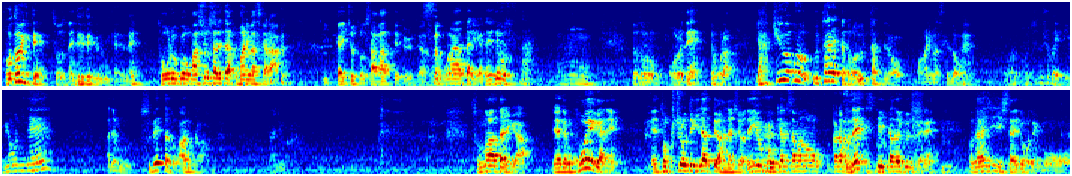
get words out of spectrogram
うほどいて出てくるみたいなね。登録を抹消されたら困りますから、一回ちょっと下がってというか、そう。そこのあたりがね、でも、うん、でもその、これね、でもほら、野球はこれ打たれたとか打ったっていうのは分かりますけど、はい。こっちの商売微妙にね、あ、でも滑ったとかあるか。大丈夫かな。そのあたりが、いやでも声がね、え特徴的だっていう話はね、よくお客様のからもね、していただくんでね、うん。これ大事にしたいところでも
